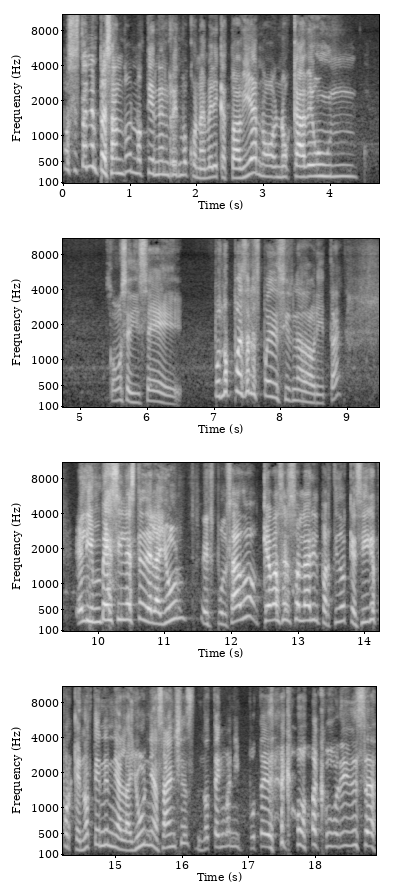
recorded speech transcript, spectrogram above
pues están empezando, no tienen ritmo con América todavía, no, no cabe un, ¿cómo se dice? Pues no pues, se les puede decir nada ahorita. El imbécil este del Ayun expulsado, ¿qué va a hacer Solari el partido que sigue? Porque no tienen ni al Ayun ni a Sánchez, no tengo ni puta idea cómo va a cubrir esa,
